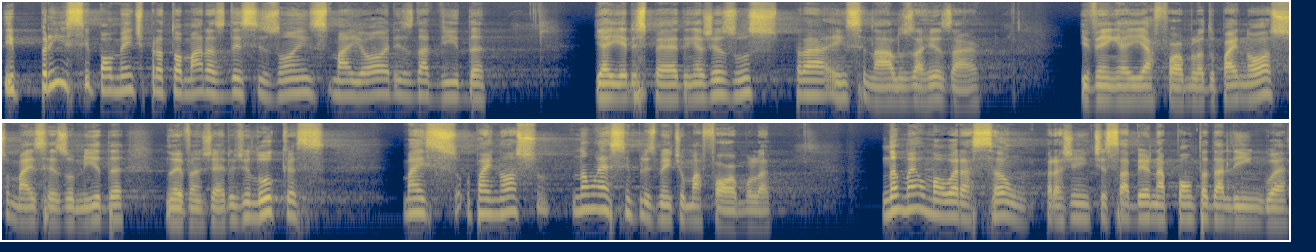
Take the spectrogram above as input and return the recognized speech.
e principalmente para tomar as decisões maiores da vida. E aí eles pedem a Jesus para ensiná-los a rezar. E vem aí a fórmula do Pai Nosso, mais resumida no Evangelho de Lucas mas o Pai Nosso não é simplesmente uma fórmula, não é uma oração para a gente saber na ponta da língua.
